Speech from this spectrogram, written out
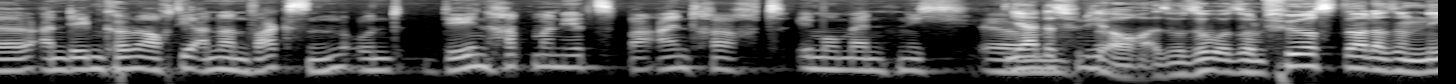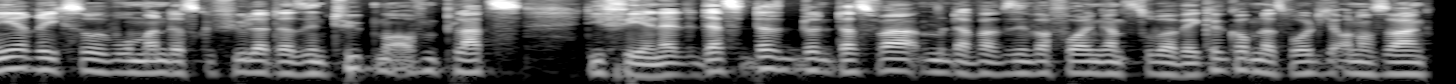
an dem können auch die anderen wachsen. Und den hat man jetzt bei Eintracht im Moment nicht. ähm, Ja, das finde ich auch. Also so, so ein Fürstner oder so ein Nerich, so, wo man das Gefühl hat, da sind Typen auf dem Platz, die fehlen. Das, das, das war, da sind wir vorhin ganz drüber weggekommen, das wollte ich auch noch sagen.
